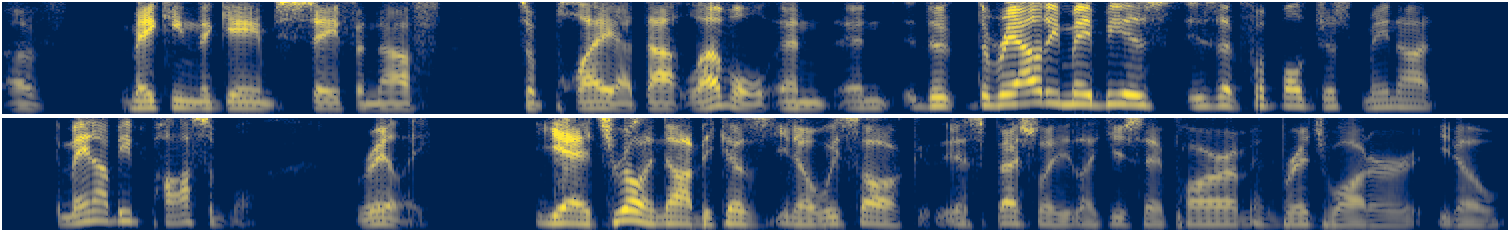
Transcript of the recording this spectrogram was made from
of making the game safe enough to play at that level. And and the the reality may be is is that football just may not it may not be possible, really. Yeah, it's really not because you know we saw, especially like you say, Parham and Bridgewater. You know,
